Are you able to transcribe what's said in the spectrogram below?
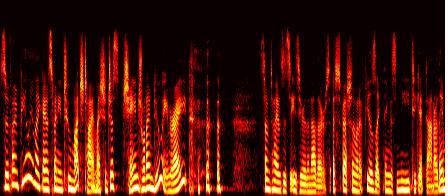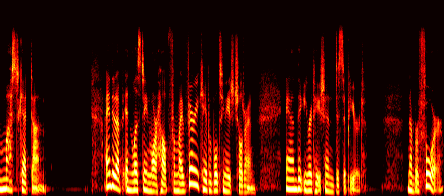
So if I'm feeling like I'm spending too much time, I should just change what I'm doing, right? Sometimes it's easier than others, especially when it feels like things need to get done or they must get done. I ended up enlisting more help from my very capable teenage children, and the irritation disappeared. Number four,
